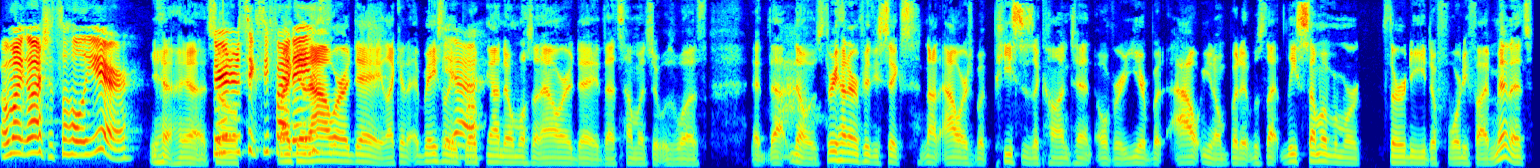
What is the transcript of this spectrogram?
Oh my gosh, it's a whole year. Yeah, yeah. So 365 like days. an hour a day. Like it basically yeah. broke down to almost an hour a day. That's how much it was was. At that wow. no, it was 356 not hours, but pieces of content over a year. But out, you know, but it was at least some of them were 30 to 45 minutes.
